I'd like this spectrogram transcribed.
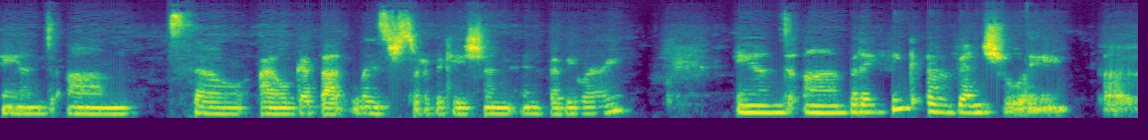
And um, so I'll get that laser certification in February. And, uh, but I think eventually, uh,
